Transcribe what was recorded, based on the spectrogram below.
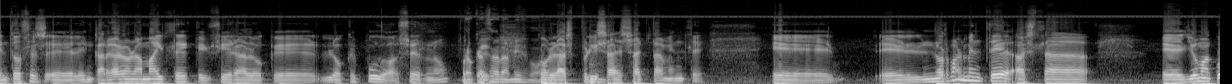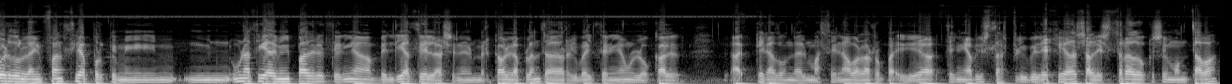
entonces eh, le encargaron a Maite que hiciera lo que lo que pudo hacer, ¿no? Lo que hace ahora mismo, Con las prisas, exactamente. Eh, el- normalmente hasta eh, yo me acuerdo en la infancia porque mi, mm, una tía de mi padre tenía vendía telas en el mercado en la planta de arriba y tenía un local que era donde almacenaba la ropa y era- tenía vistas privilegiadas al estrado que se montaba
